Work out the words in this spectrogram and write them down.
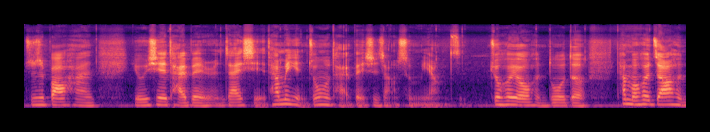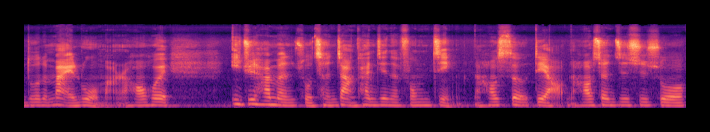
就是包含有一些台北人在写他们眼中的台北是长什么样子，就会有很多的，他们会知道很多的脉络嘛，然后会依据他们所成长看见的风景，然后色调，然后甚至是说。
